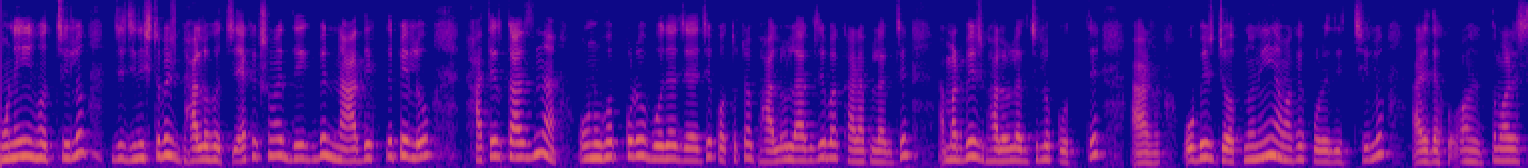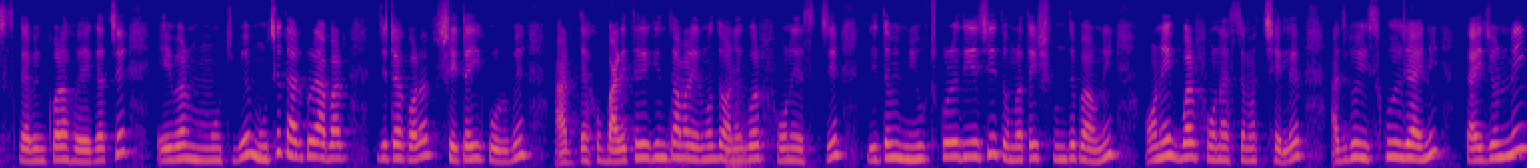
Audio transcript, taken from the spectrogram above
মনেই হচ্ছিল যে জিনিসটা বেশ ভালো হচ্ছে। এক এক সময় দেখবে, না দেখতে পেলেও হাতের কাজ না অনুভব করেও বোঝা যায় যে কতটা ভালো লাগছে বা খারাপ লাগছে। আমার বেশ ভালো লাগছিল করতে আর ও বেশ যত্ন নিয়েই আমাকে করে দিচ্ছিল। আর দেখো তোমার স্ক্র্যাবিং করা হয়ে গেছে, এইবার মুছবে। মুছে তারপরে আবার যেটা করার সেটাই করবে। আর দেখো, বাড়ি থেকে কিন্তু আমার এর মধ্যে অনেকবার ফোন এসছে। যেহেতু আমি মিউট করে দিয়েছি, তোমরা তাই শুনতে পাওনি। অনেকবার ফোন আসছে আমার ছেলের। আজকে ও স্কুল যায়নি তাই জন্যেই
